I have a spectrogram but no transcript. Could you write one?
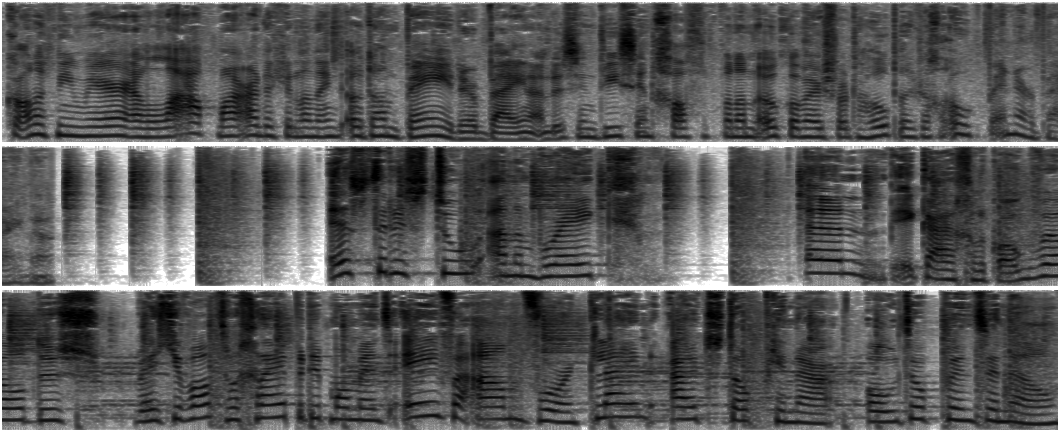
kan het niet meer en laat maar. Dat je dan denkt, oh, dan ben je er bijna. Dus in die zin gaf het me dan ook alweer een soort hoop. Dat ik dacht, oh, ik ben er bijna. Esther is toe aan een break. En ik eigenlijk ook wel. Dus weet je wat, we grijpen dit moment even aan voor een klein uitstapje naar auto.nl.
